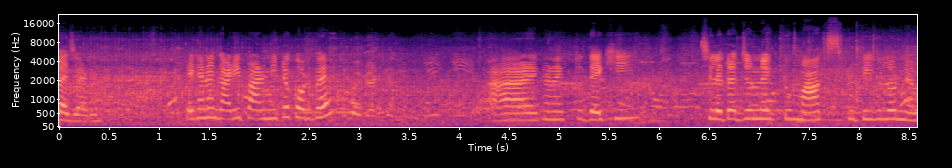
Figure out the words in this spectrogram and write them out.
বাজারে। এখানে গাড়ি পারমিটও করবে। আর এখানে একটু দেখি। ছেলেটার জন্য একটু মাস্ক টুটিগুলো নেব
